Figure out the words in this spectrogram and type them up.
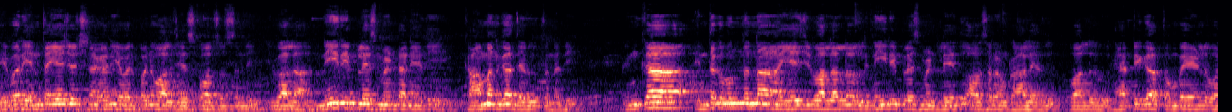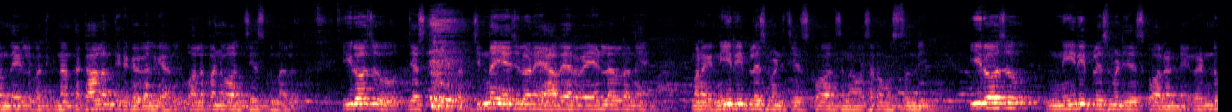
ఎవరు ఎంత ఏజ్ వచ్చినా కానీ ఎవరి పని వాళ్ళు చేసుకోవాల్సి వస్తుంది. ఇవాళ నీ రీప్లేస్మెంట్ అనేది కామన్గా జరుగుతున్నది. ఇంకా ఇంతకు ముందున్న ఏజ్ వాళ్ళలో నీ రీప్లేస్మెంట్ లేదు అవసరం రాలేదు. వాళ్ళు హ్యాపీగా తొంభై ఏళ్ళు వంద ఏళ్ళు బతికినంత కాలం తిరగగలిగారు. వాళ్ళ పని వాళ్ళు చేసుకున్నారు. ఈరోజు జస్ట్ చిన్న ఏజ్లోనే యాభై అరవై ఏళ్ళలోనే మనకి నీ రీప్లేస్మెంట్ చేసుకోవాల్సిన అవసరం వస్తుంది. ఈరోజు నీ రీప్లేస్మెంట్ చేసుకోవాలంటే రెండు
